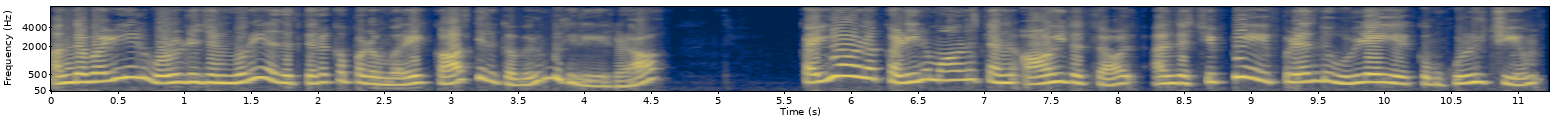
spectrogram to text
அந்த வழியில் ஒரு டஜன் முறை அது திறக்கப்படும் வரை காத்திருக்க விரும்புகிறீர்களா? கையாள கடினமான தன் ஆயுதத்தால் அந்த சிப்பியை பிளந்து உள்ளே இருக்கும் குளிர்ச்சியும்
